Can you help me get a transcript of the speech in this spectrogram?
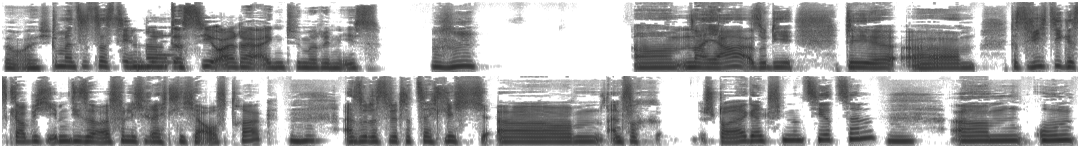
bei euch? Du meinst jetzt, dass sie, in der dass sie eure Eigentümerin ist? Mhm. Ähm, naja, also die, die, ähm, das Wichtige ist, glaube ich, eben dieser öffentlich-rechtliche Auftrag. Mhm. Also, dass wir tatsächlich ähm, einfach Steuergeld finanziert sind mhm. ähm, und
